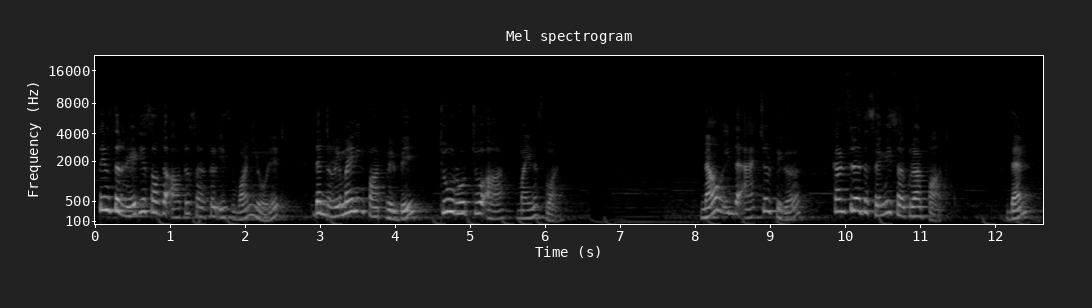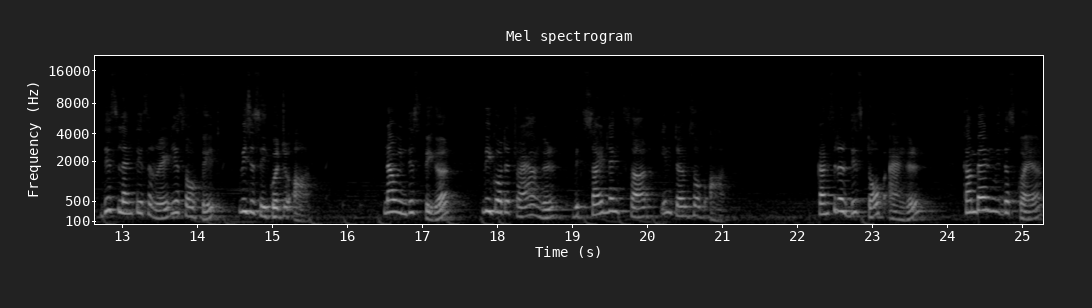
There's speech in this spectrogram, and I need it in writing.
Since the radius of the outer circle is 1 unit, then the remaining part will be 2 root 2r minus 1. Now in the actual figure, consider the semicircular part. Then this length is the radius of it which is equal to r. Now in this figure, we got a triangle with side lengths are in terms of r. Consider this top angle. Comparing with the square,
